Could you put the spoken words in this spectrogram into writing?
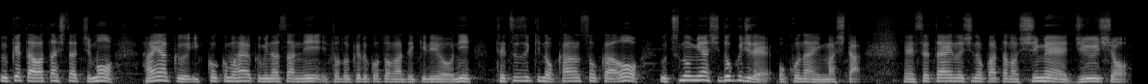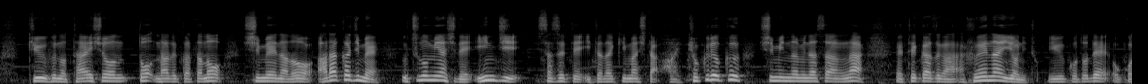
受けた私たちも早く一刻も早く皆さんに届けることができるように手続きの簡素化を宇都宮市独自で行いました。えー世帯主の方の氏名住所給付の対象となる方の氏名などをあらかじめ宇都宮市で印字させていただきました、はい。極力市民の皆さんがえー手数が増えないようにということで行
